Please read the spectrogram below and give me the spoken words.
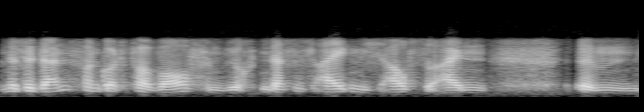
Und dass er dann von Gott verworfen wird. Und das ist eigentlich auch so ein ähm,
